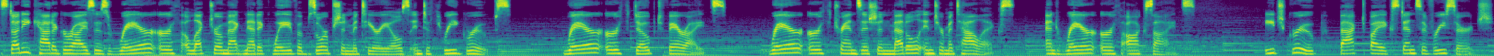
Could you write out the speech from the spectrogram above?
Study categorizes rare earth electromagnetic wave absorption materials into three groups rare earth doped ferrites, rare earth transition metal intermetallics, and rare earth oxides. Each group, backed by extensive research,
